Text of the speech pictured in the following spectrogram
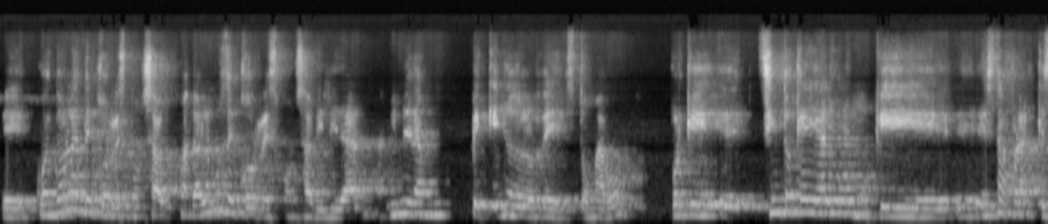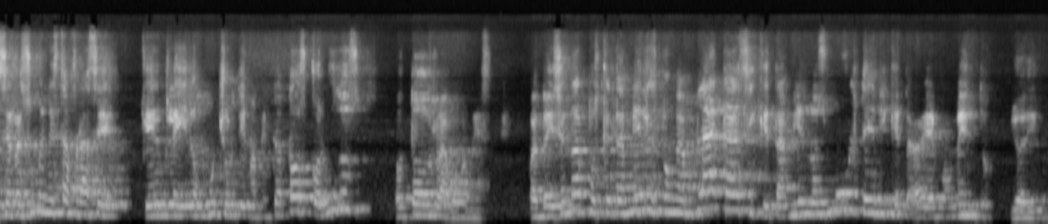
Eh, cuando, hablan de cuando hablamos de corresponsabilidad, a mí me da un pequeño dolor de estómago porque siento que hay algo como que, esta que se resume en esta frase que he leído mucho últimamente, a todos coludos o todos rabones. Cuando dicen, no, pues que también les pongan placas y que también los multen y que el momento, yo digo,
